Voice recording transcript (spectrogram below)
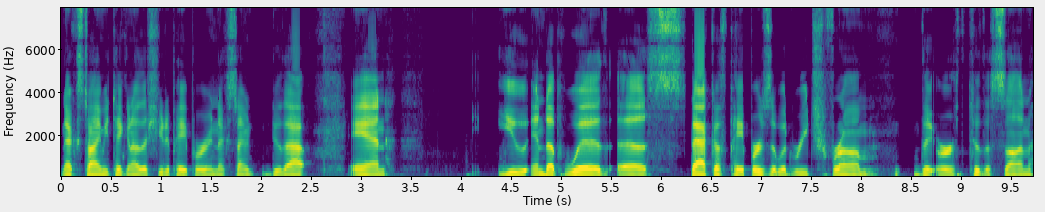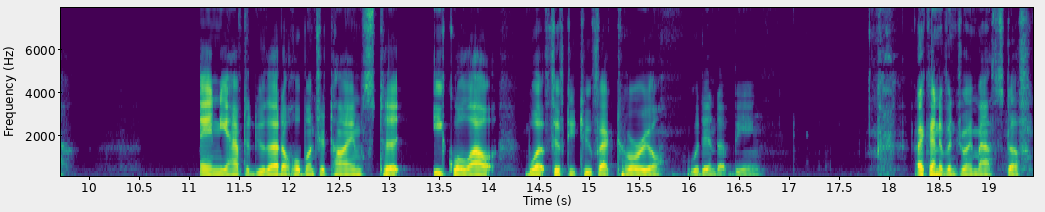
Next time you take another sheet of paper, and next time do that, and you end up with a stack of papers that would reach from the Earth to the Sun, and you have to do that a whole bunch of times to equal out what 52 factorial would end up being. I kind of enjoy math stuff.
